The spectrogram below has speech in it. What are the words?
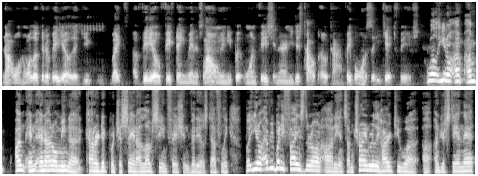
not wanting to look at a video that you make a video 15 minutes long and you put one fish in there and you just talk the whole time. People want to see you catch fish. Well, you know, I'm, I'm, I'm, and, and I don't mean to contradict what you're saying. I love seeing fish in videos, definitely. But, you know, everybody finds their own audience. I'm trying really hard to uh, uh, understand that,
